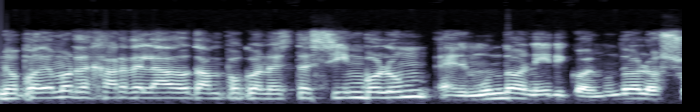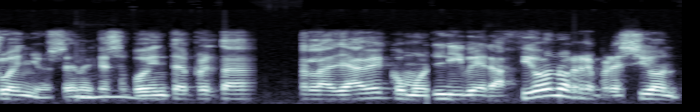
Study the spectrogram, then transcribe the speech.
No podemos dejar de lado tampoco en este símbolum el mundo onírico, el mundo de los sueños, en el que se puede interpretar la llave como liberación o represión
